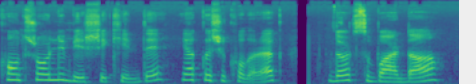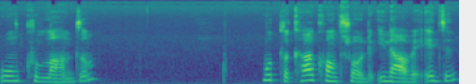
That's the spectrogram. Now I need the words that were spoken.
Kontrollü bir şekilde yaklaşık olarak 4 su bardağı un kullandım. Mutlaka kontrollü ilave edin.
